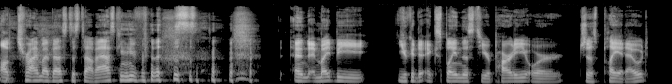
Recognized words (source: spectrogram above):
I'll try my best to stop asking you for this. and it might be you could explain this to your party or just play it out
